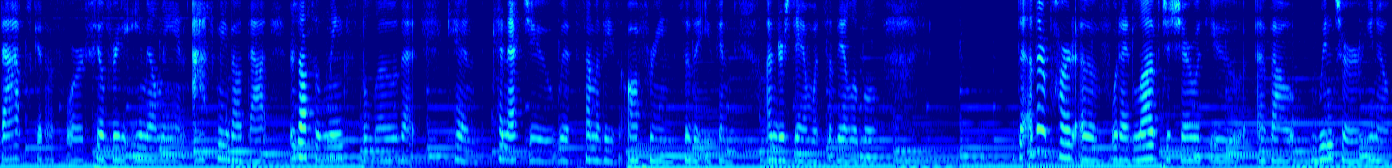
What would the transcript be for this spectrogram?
that's going to afford, feel free to email me and ask me about that. There's also links below that can connect you with some of these offerings so that you can understand what's available. The other part of what I'd love to share with you about winter, you know,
